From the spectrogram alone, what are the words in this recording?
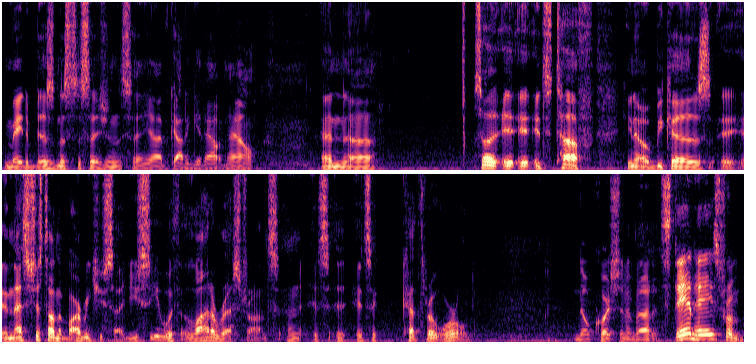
made a business decision to say, I've got to get out now, and. Uh, so it, it, it's tough, you know, because and that's just on the barbecue side. You see it with a lot of restaurants, and it's it's a cutthroat world. No question about it. Stan Hays from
